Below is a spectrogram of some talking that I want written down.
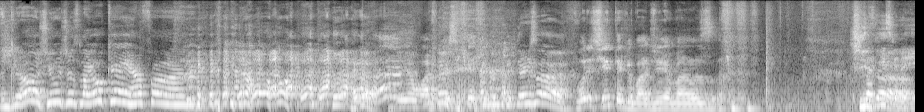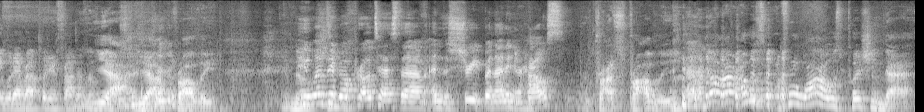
And she, oh, she was just like, okay, have fun. Your wife- There's a what did she think about GMOs? She's she's like, he's uh, gonna eat whatever I put in front of him. Yeah, yeah, probably. No, you went she- to go protest them in the street, but not in your house. pro- probably. no, I, I was for a while. I was pushing that,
